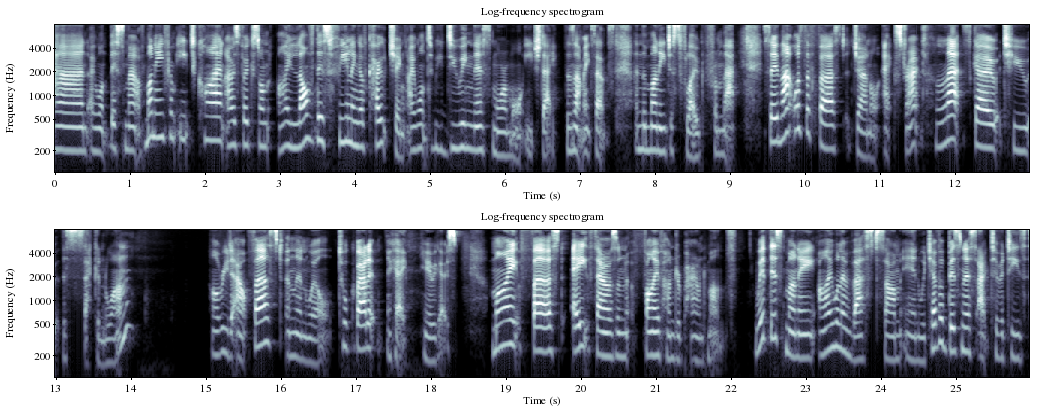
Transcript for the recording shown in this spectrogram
and I want this amount of money from each client, I was focused on, I love this feeling of coaching. I want to be doing this more and more each day. Does that make sense? And the money just flowed from that. So that was the first journal extract. Let's go to the second one. I'll read it out first and then we'll talk about it. Okay, here we goes. My first £8,500 month. With this money, I will invest some in whichever business activities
